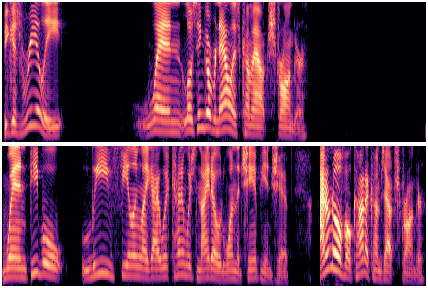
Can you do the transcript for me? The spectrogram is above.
because really when Los Ingobernales come out stronger, when people leave feeling like I would kind of wish Naito had won the championship, I don't know if Okada comes out stronger.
